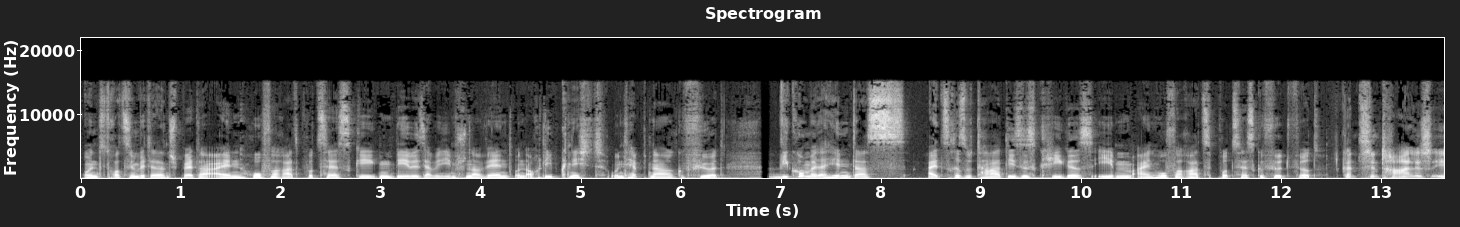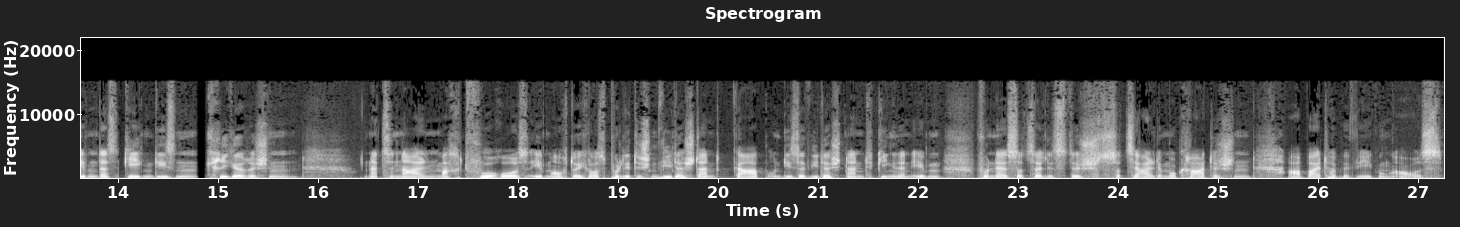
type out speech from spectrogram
Und trotzdem wird ja dann später ein Hochverratsprozess gegen Bebel, Sie haben ihn eben schon erwähnt, und auch Liebknecht und Heppner geführt. Wie kommen wir dahin, dass als Resultat dieses Krieges eben ein Hochverratsprozess geführt wird? Ganz zentral ist eben, dass gegen diesen kriegerischen nationalen Machtfurus eben auch durchaus politischen Widerstand gab und dieser Widerstand ging dann eben von der sozialistisch-sozialdemokratischen Arbeiterbewegung aus.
